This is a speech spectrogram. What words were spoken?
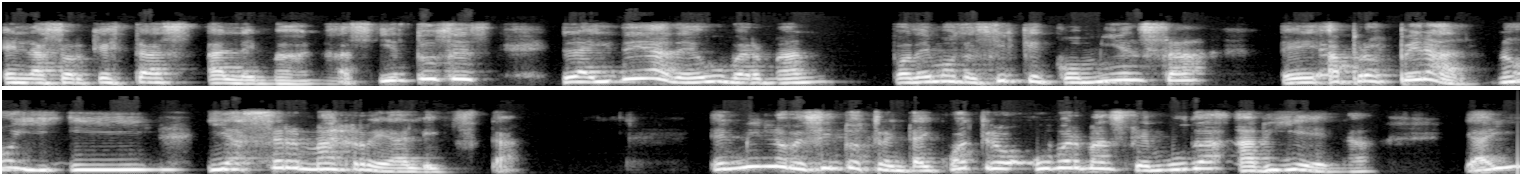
en las orquestas alemanas. Y entonces la idea de Uberman, podemos decir que comienza eh, a prosperar y, y a ser más realista. En 1934, Uberman se muda a Viena y ahí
